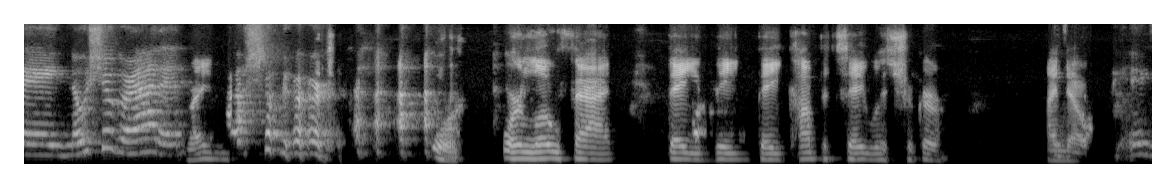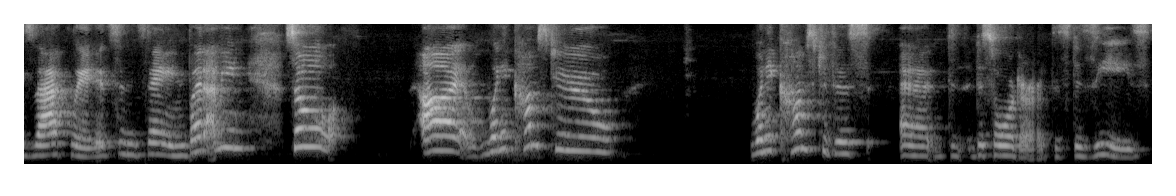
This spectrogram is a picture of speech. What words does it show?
say no sugar added right. have sugar. Or or low fat they they they compensate with sugar. I know. exactly it's insane but i mean so uh when it comes to when it comes to this uh, d- disorder this disease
